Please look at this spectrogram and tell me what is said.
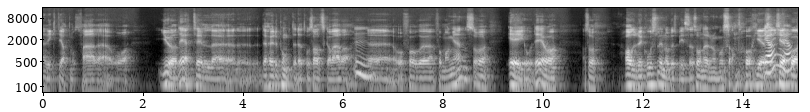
en riktig atmosfære. og gjør det til eh, det høydepunktet det tross alt skal være. Mm. Eh, og for, eh, for, mange så er jo det å Altså, har du det koselig når du spiser? Sånn er det noe hos andre òg. Ja, ikke ja. på,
